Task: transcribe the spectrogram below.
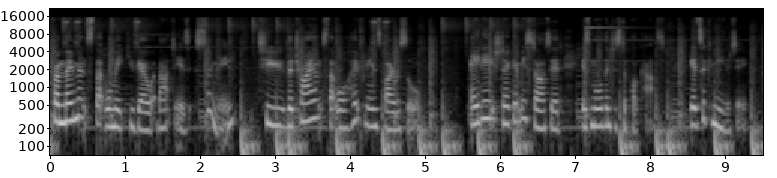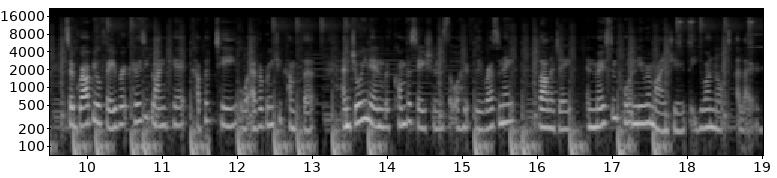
From moments that will make you go, that is so me, to the triumphs that will hopefully inspire us all. ADH Don't Get Me Started is more than just a podcast, it's a community. So grab your favourite cozy blanket, cup of tea, or whatever brings you comfort, and join in with conversations that will hopefully resonate, validate, and most importantly, remind you that you are not alone.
